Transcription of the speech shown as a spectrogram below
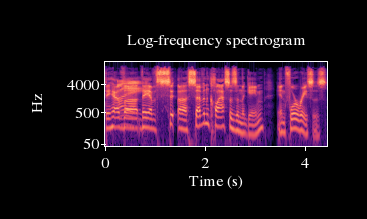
They have uh, they have si- uh, seven classes in the game and four races.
